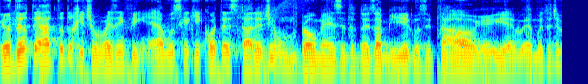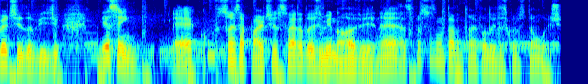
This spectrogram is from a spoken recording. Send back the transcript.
Eu devo ter errado todo o ritmo, mas enfim, é a música que conta a história de um bromance entre dois amigos e tal. E é, é muito divertido o vídeo. E assim, é confusões à parte, isso era 2009, né? As pessoas não estavam tão evoluídas quanto estão hoje.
